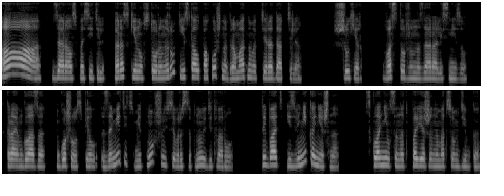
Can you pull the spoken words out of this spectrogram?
а, заорал спаситель, раскинув в стороны руки и стал похож на громадного птеродактиля. Шухер, восторженно заорали снизу. Краем глаза Гоша успел заметить метнувшуюся в рассыпную детвору. «Ты, бать, извини, конечно», — склонился над поверженным отцом Димка,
